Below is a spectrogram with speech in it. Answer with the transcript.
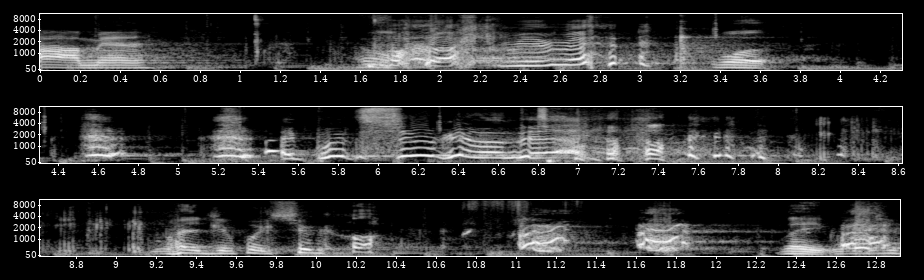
Ah, man. Fuck me, man. What? I put sugar on there. Where did you put sugar? Wait, where did you,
